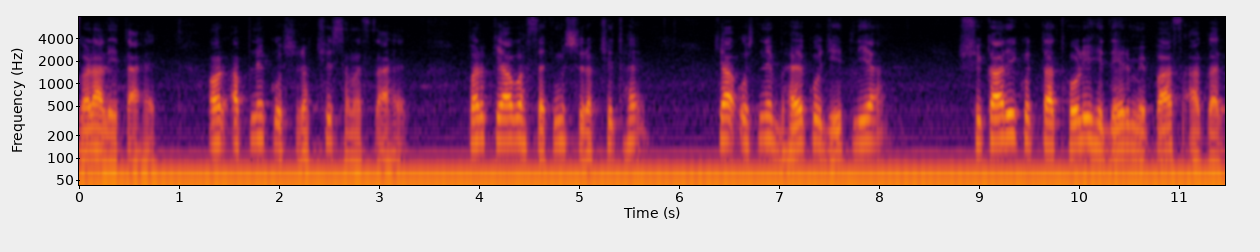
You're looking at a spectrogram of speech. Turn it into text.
गड़ा लेता है। और अपने को सुरक्षित समझता है। पर क्या वह सचमुच सुरक्षित है? क्या उसने भय को जीत लिया? शिकारी कुत्ता थोड़ी ही देर में पास आकर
